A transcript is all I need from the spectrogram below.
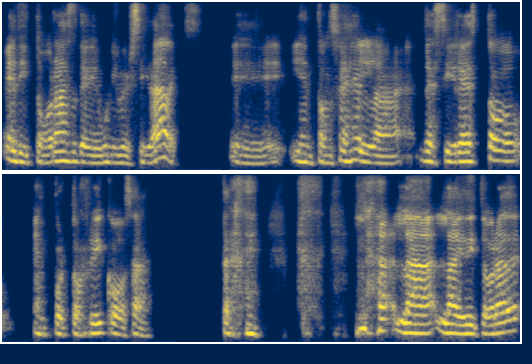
editoras de universidades. Y entonces el, decir esto en Puerto Rico, o sea, la, la, editora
